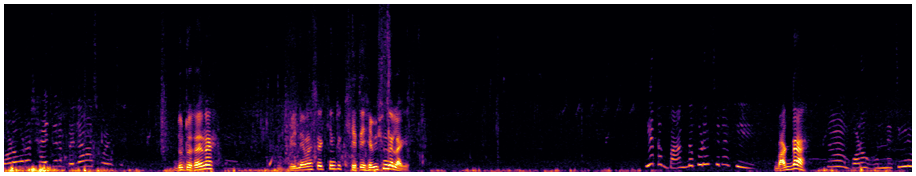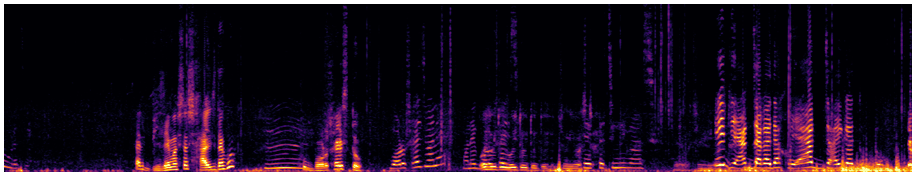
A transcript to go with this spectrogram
বড় বড় সাইজের বেলা মাছ পড়েছে দুটো তাই না বেলে মাছের কিন্তু খেতে হেভি সুন্দর লাগে বাগদা পড়েছে নাকি বাগদা হ্যাঁ বড় হন্যে চিংড়ি পড়েছে আর বেলে মাছটার সাইজ দেখো হুম খুব বড় সাইজ তো বড় সাইজ মানে অনেক বড় সাইজ ওই ওই ওই চিংড়ি মাছটা একটা চিংড়ি মাছ এই চিংড়ি মাছ। এই যে এক জায়গায় দেখো এক জায়গায় এ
